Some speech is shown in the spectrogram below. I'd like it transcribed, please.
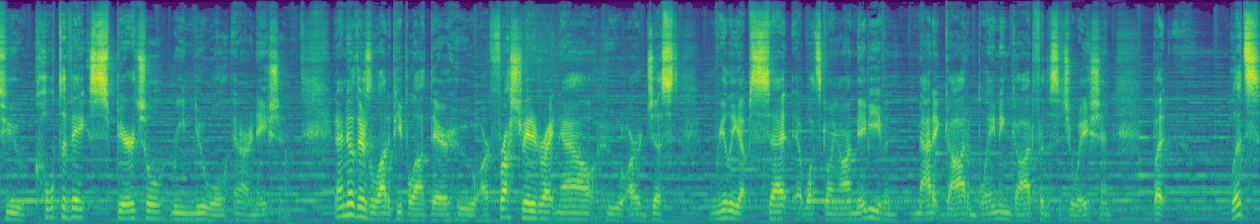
to cultivate spiritual renewal in our nation. And I know there's a lot of people out there who are frustrated right now, who are just really upset at what's going on, maybe even mad at God and blaming God for the situation. But let's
